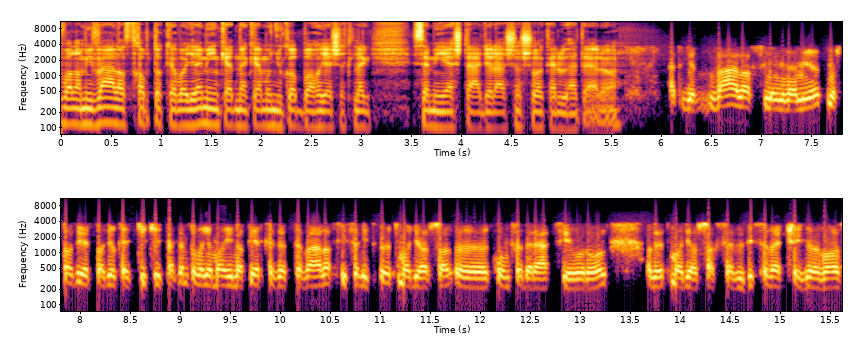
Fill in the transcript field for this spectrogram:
Valami választ kaptak-e, vagy reménykednek-e mondjuk abban, hogy esetleg személyes tárgyalásra sor kerülhet erről? Hát ugye válasz még nem jött, most azért vagyok egy kicsit, tehát nem tudom, hogy a mai nap érkezett a válasz, hiszen itt öt magyar konfederációról, az öt magyar szakszervezeti szövetségről van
